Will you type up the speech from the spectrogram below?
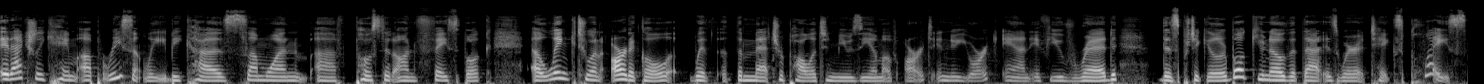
it actually came up recently because someone uh, posted on Facebook a link to an article with the Metropolitan Museum of Art in New York. And if you've read this particular book, you know that that is where it takes place.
